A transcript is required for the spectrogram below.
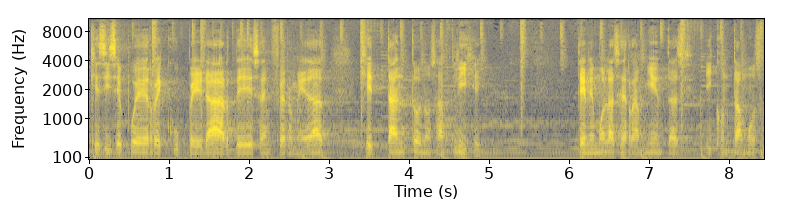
que sí se puede recuperar de esa enfermedad que tanto nos aflige. Tenemos las herramientas y contamos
